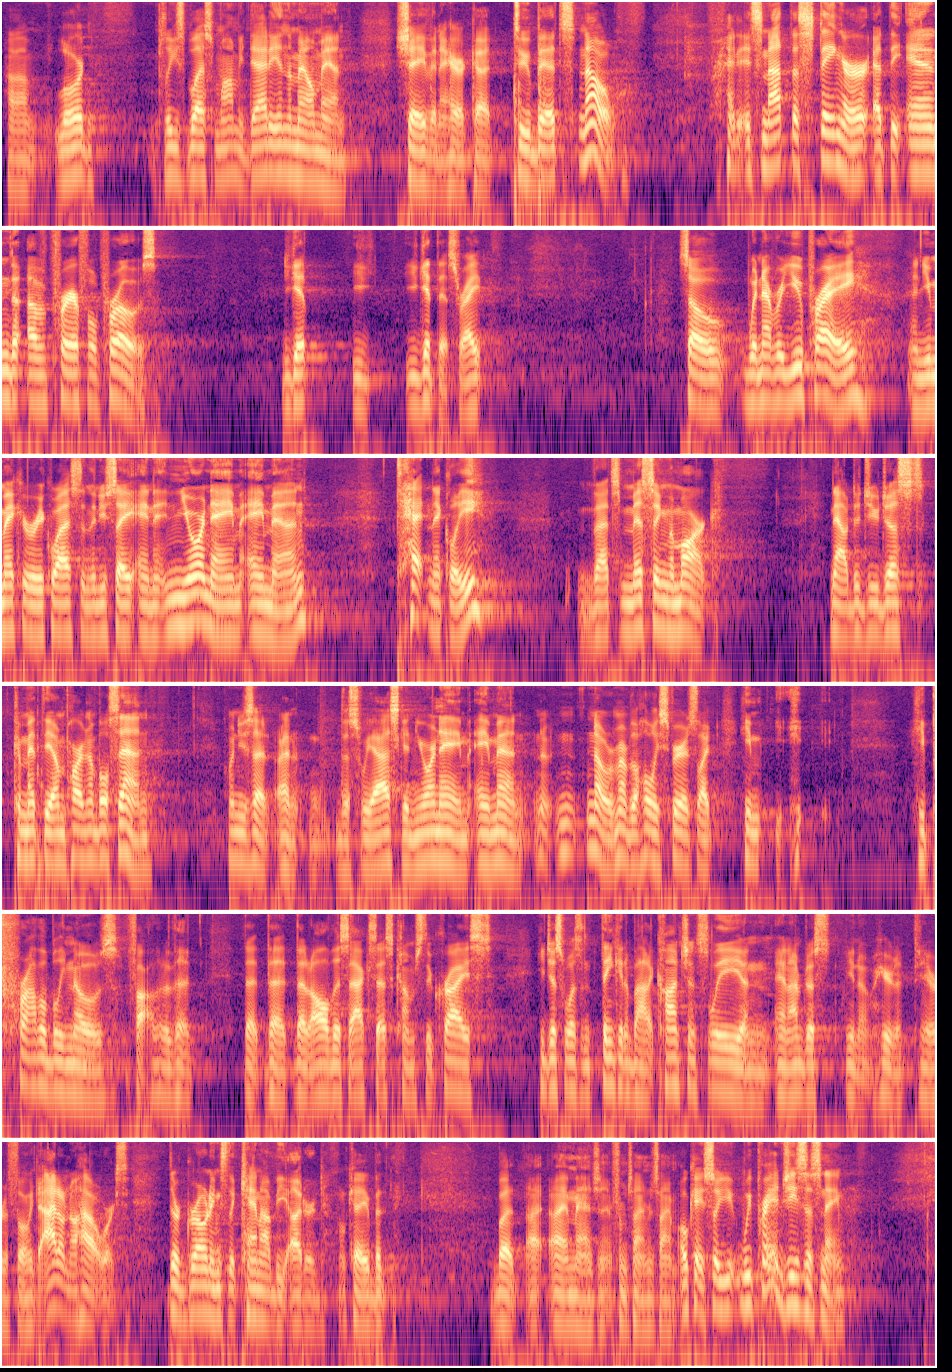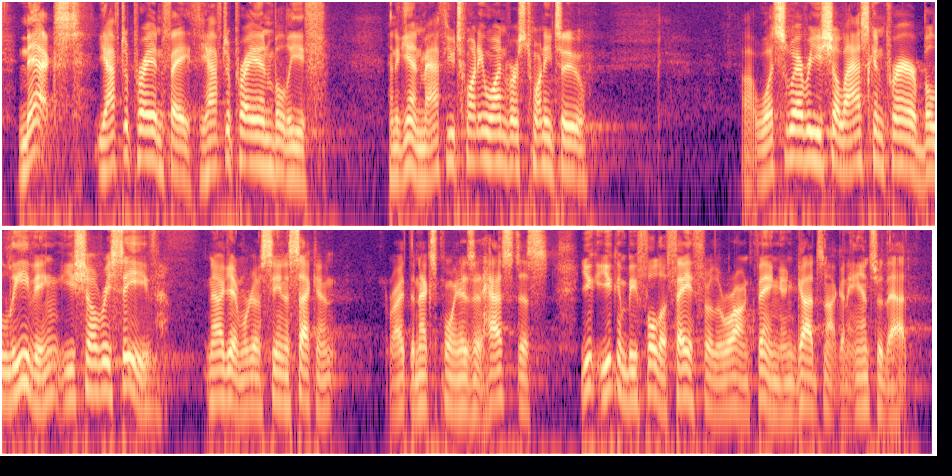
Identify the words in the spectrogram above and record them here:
Um, Lord, Please bless mommy, daddy, and the mailman. Shave and a haircut, two bits. No. Right? It's not the stinger at the end of prayerful prose. You get, you, you get this, right? So, whenever you pray and you make a request and then you say, and in your name, amen, technically, that's missing the mark. Now, did you just commit the unpardonable sin when you said, This we ask in your name, amen? No, remember, the Holy Spirit's like, He, he, he probably knows, Father, that, that, that, that all this access comes through Christ he just wasn't thinking about it consciously, and, and I'm just, you know, here to, here to fill in. I don't know how it works. They're groanings that cannot be uttered, okay, but, but I, I imagine it from time to time. Okay, so you, we pray in Jesus' name. Next, you have to pray in faith, you have to pray in belief. And again, Matthew 21, verse 22. Uh, whatsoever you shall ask in prayer, believing, you shall receive. Now, again, we're going to see in a second right? The next point is it has to, you, you can be full of faith for the wrong thing, and God's not going to answer that.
